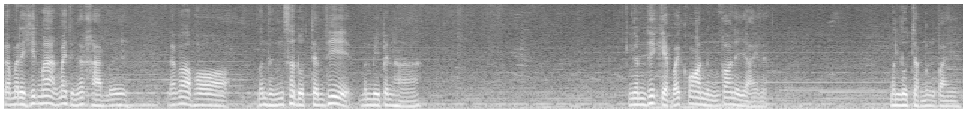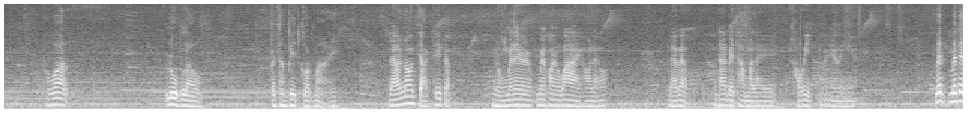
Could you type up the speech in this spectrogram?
ก็ไม่ได้คิดมากไม่ถึงกับขาดมือ แล้วก็พอมันถึงสะดุดเต็มที่มันมีปัญหา เงินที่เก็บไว้ก้อนหนึ่งก้อนใหญ่ๆเนี่ยมันหลุดจากมือไป เพราะว่าลูกเราไปทำผิดกฎหมาย แล้วนอกจากที่แบบลุงไม่ได้ไม่ค่อยไหว้เขาแล้ว แล้วแบบได้ไปทำอะไรเขาอีกไหมอะไรเงี้ยไม่ไม่ได้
